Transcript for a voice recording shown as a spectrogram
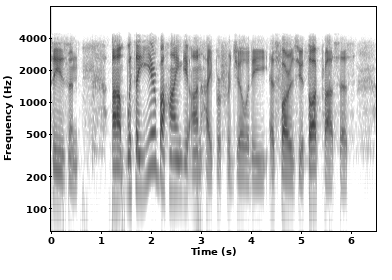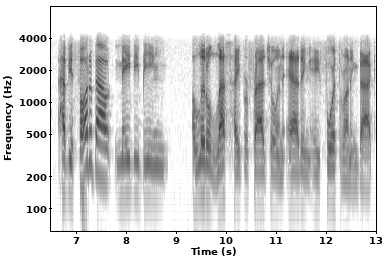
season. Um, with a year behind you on hyperfragility, as far as your thought process, have you thought about maybe being a little less hyperfragile and adding a fourth running back?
